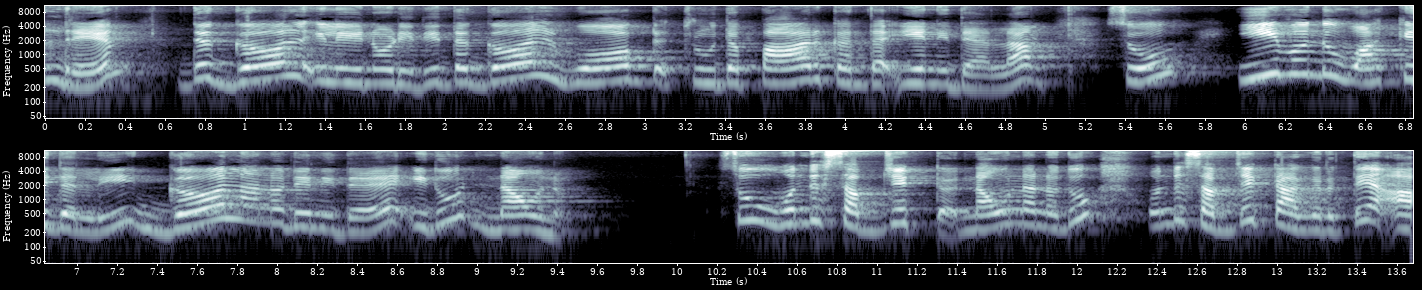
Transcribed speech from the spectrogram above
ಅಂದರೆ ದ ಗರ್ಲ್ ಇಲ್ಲಿ ನೋಡಿದಿ the girl walked through the park ಅಂತ ಏನಿದೆ ಅಲ್ಲ? ಸೊ ಈ ಒಂದು ವಾಕ್ಯದಲ್ಲಿ ಗರ್ಲ್ ಅನ್ನೋದೇನಿದೆ? ಇದು ನೌನ್ ಸೊ ಒಂದು ಸಬ್ಜೆಕ್ಟ್ ನೌನ್ ಅನ್ನೋದು ಒಂದು ಸಬ್ಜೆಕ್ಟ್ ಆಗಿರುತ್ತೆ. ಆ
